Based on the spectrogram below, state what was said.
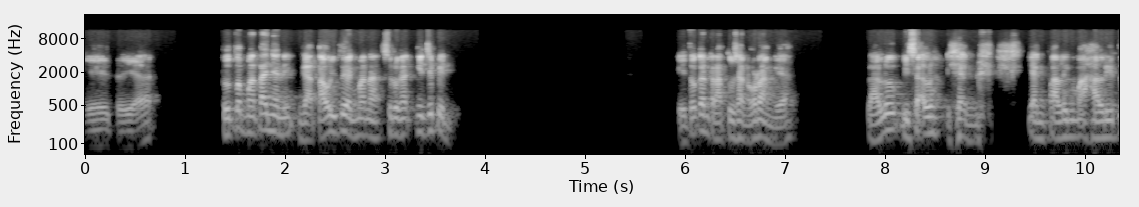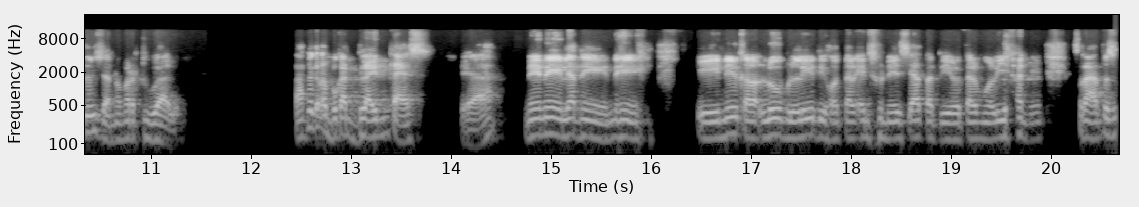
gitu ya Tutup matanya nih, nggak tahu itu yang mana, suruh ngicipin. Itu kan ratusan orang ya. Lalu bisa loh yang yang paling mahal itu bisa nomor dua loh. Tapi kalau bukan blind test, ya, nih nih lihat nih, nih ini kalau lu beli di hotel Indonesia atau di hotel mulia nih 160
